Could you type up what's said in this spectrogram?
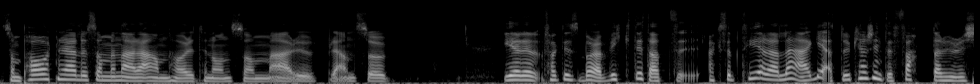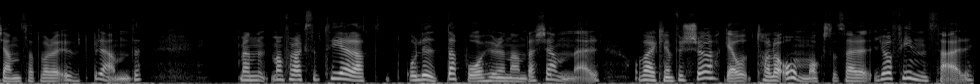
som partner eller som en nära anhörig till någon som är utbränd så är det faktiskt bara viktigt att acceptera läget. Du kanske inte fattar hur det känns att vara utbränd. Men man får acceptera att, och lita på hur den andra känner och verkligen försöka och tala om också så här, jag finns här.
